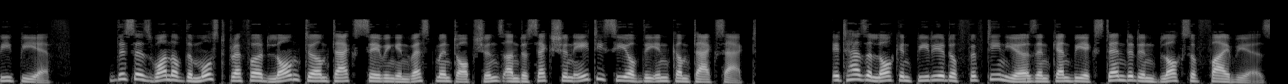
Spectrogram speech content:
PPF. This is one of the most preferred long term tax saving investment options under Section 80C of the Income Tax Act. It has a lock in period of 15 years and can be extended in blocks of 5 years.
